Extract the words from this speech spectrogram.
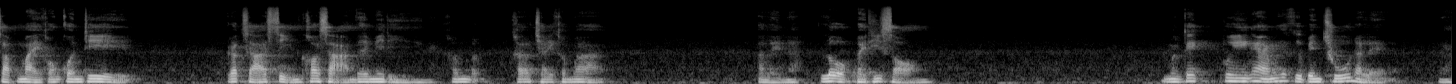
ศัพท์ใหม่ของคนที่รักษาศีลข้อสามได้ไม่ดีเขาเขาใช้คำว่า อะไรนะ โลกไปที่สอง มันก็พูดง่ายๆมันก็คือเป็นชู้นั่นแหละนะ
